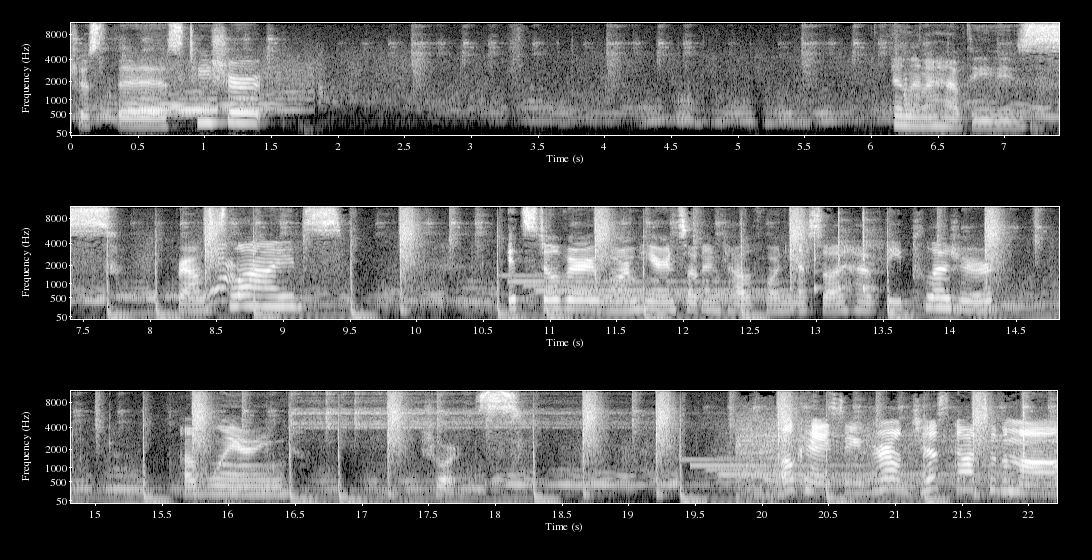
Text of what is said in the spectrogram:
Just this t-shirt. And then I have these brown slides. It's still very warm here in Southern California, so I have the pleasure of wearing shorts. Okay, so your girl just got to the mall.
